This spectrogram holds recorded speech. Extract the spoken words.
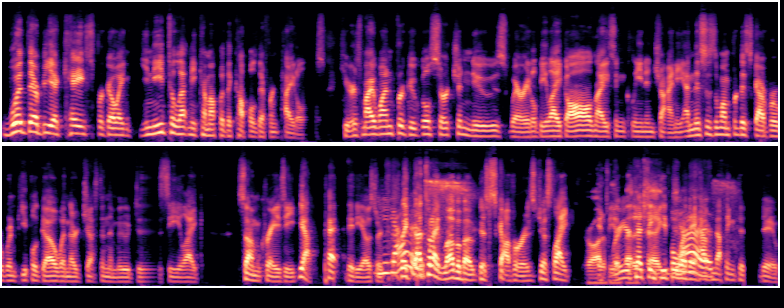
would there be a case for going you need to let me come up with a couple different titles here's my one for google search and news where it'll be like all nice and clean and shiny and this is the one for discover when people go when they're just in the mood to see like some crazy yeah pet videos or like that's what i love about discover is just like There ought to it's where you're catching tag. people where they have nothing to do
